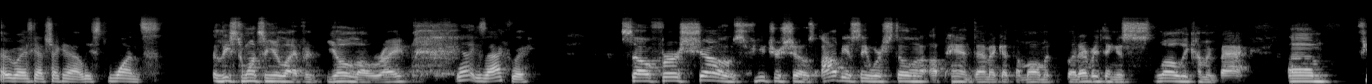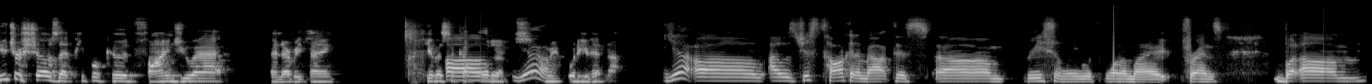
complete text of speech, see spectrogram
Everybody's got to check it out at least once. At least once in your life, YOLO, right? Yeah, exactly. So for shows, future shows, obviously we're still in a pandemic at the moment, but everything is slowly coming back. Um, future shows that people could find you at and everything. Give us a couple um, of them. Yeah. What are you hitting up? Yeah, um, I was just talking about this um, recently with one of my friends, but um,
